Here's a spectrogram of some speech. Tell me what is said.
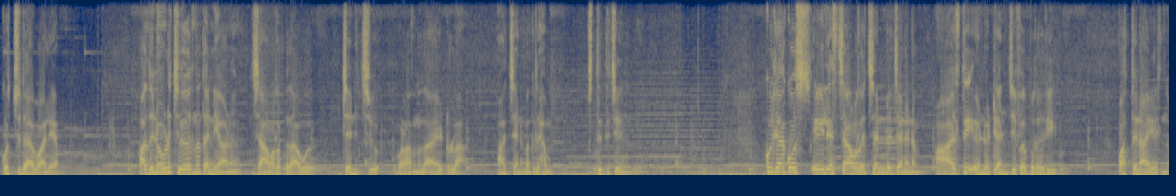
കൊച്ചു ദേവാലയം. അതിനോട് ചേർന്ന് തന്നെയാണ് ചാവറ പിതാവ് ജനിച്ചു വളർന്നതായിട്ടുള്ള ആ ജന്മഗ്രഹം സ്ഥിതി ചെയ്യുന്നത്. കുര്യാക്കോസ് ഏലിയസ് ചാവറച്ചന്റെ ജനനം ആയിരത്തി എണ്ണൂറ്റി അഞ്ച് ഫെബ്രുവരി പത്തിനായിരുന്നു.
